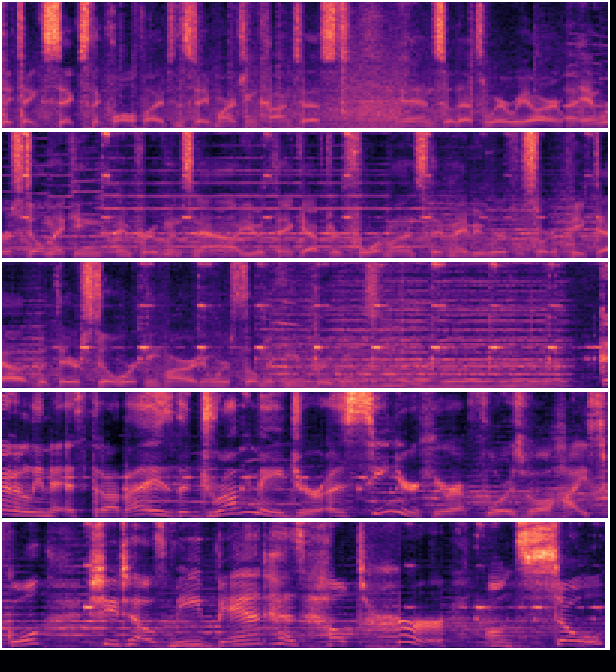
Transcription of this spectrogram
They take six that qualify to the state marching contest and so that's where we are. and we're still making improvements now. You would think after four months that maybe we're sort of peaked out, but they're still working hard and we're still making improvements. Carolina Estrada is the drum major, a senior here at Floresville High School. She tells me band has helped her on so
